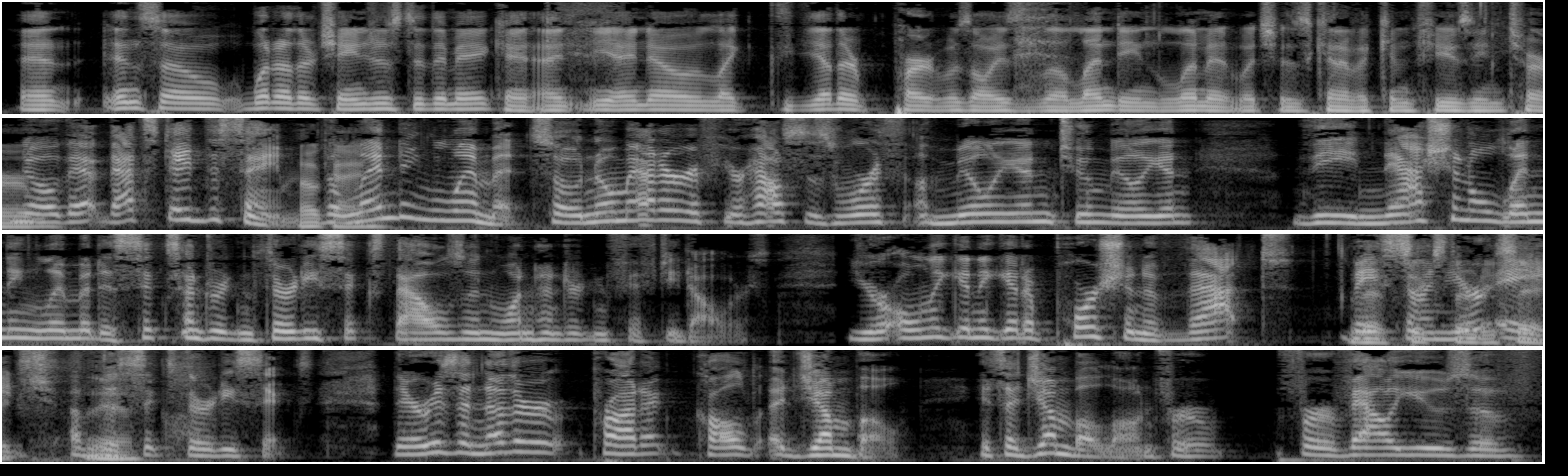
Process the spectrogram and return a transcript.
And and so what other changes did they make? I, I, I know like the other part was always the lending limit, which is kind of a confusing term. No, that that stayed the same. Okay. The lending limit. So no matter if your house is worth a million, two million, the national lending limit is six hundred and thirty-six thousand one hundred and fifty dollars. You're only going to get a portion of that based on your age of Yeah. the six thirty-six. There is another product called a jumbo. It's a jumbo loan for for values of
